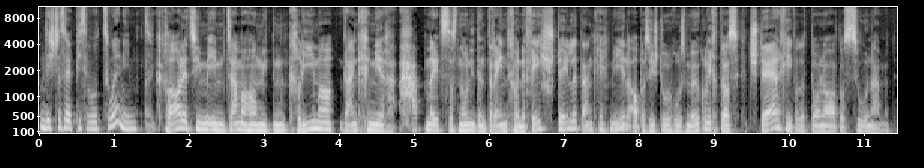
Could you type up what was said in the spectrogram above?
Und ist das etwas, das zunimmt? Klar, jetzt im, im Zusammenhang mit dem Klima, denke ich mir, hat man jetzt das noch nicht den Trend können feststellen denke ich mir, aber es ist durchaus möglich, dass die Stärke der Tornados zunimmt.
